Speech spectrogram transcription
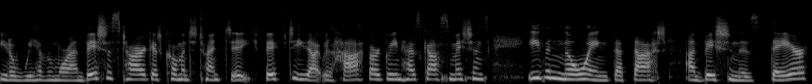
you know, we have a more ambitious target coming to 2050 that will halve our greenhouse gas emissions. Even knowing that that ambition is there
